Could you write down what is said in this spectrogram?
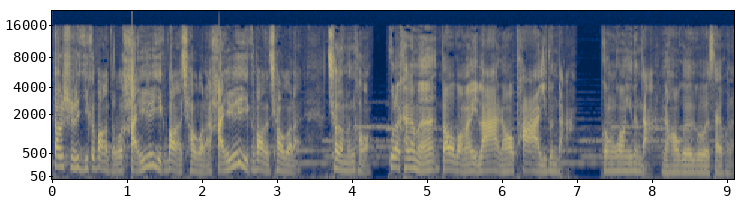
当时一个棒子，我喊一句一个棒子敲过来，喊一句一个棒子敲过来，敲到门口，过来开开门，把我往外一拉，然后啪一顿打，咣咣咣一顿打，然后给我给我塞回来。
